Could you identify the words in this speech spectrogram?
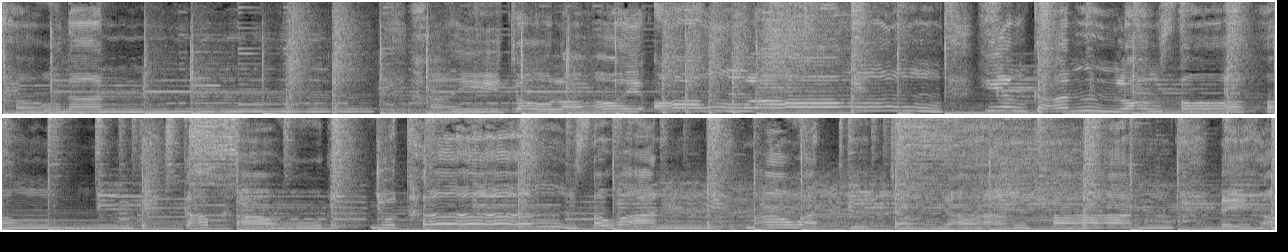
เท่านั้น ให้เจ้าลอยอ่องลอง ทิงสวรรค์มาวัดที่เจ้าอย่างผ่าน ได้เฮา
